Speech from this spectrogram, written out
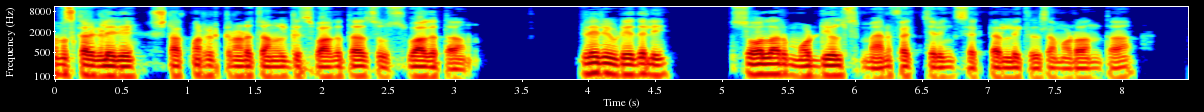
ನಮಸ್ಕಾರ ಗೆಳೆಯರಿ, stock market Kannada ಚಾನಲ್ಗೆ ಸ್ವಾಗತ, ಸುಸ್ವಾಗತ. ಗೆಳೆಯರಿ, ವಿಡಿಯೋದಲ್ಲಿ ಸೋಲಾರ್ ಮಾಡ್ಯೂಲ್ಸ್ ಮ್ಯಾನುಫ್ಯಾಕ್ಚರಿಂಗ್ ಸೆಕ್ಟರ್ ಅಲ್ಲಿ ಕೆಲಸ ಮಾಡುವಂತ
